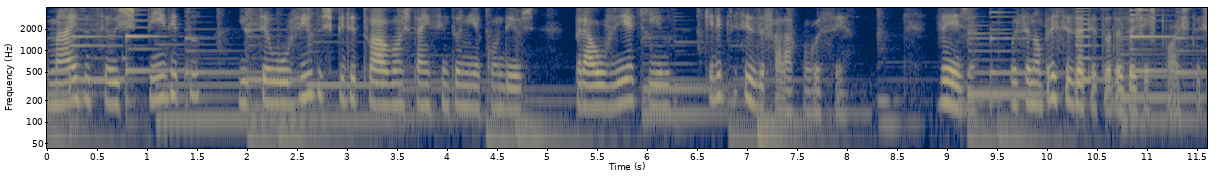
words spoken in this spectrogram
mais o seu espírito e o seu ouvido espiritual vão estar em sintonia com Deus para ouvir aquilo que Ele precisa falar com você. Veja, você não precisa ter todas as respostas.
